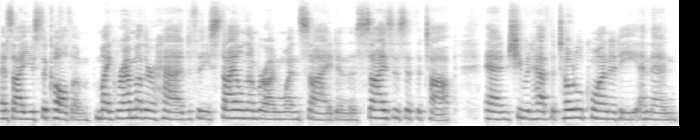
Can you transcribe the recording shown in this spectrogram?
as I used to call them. My grandmother had the style number on one side and the sizes at the top, and she would have the total quantity and then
